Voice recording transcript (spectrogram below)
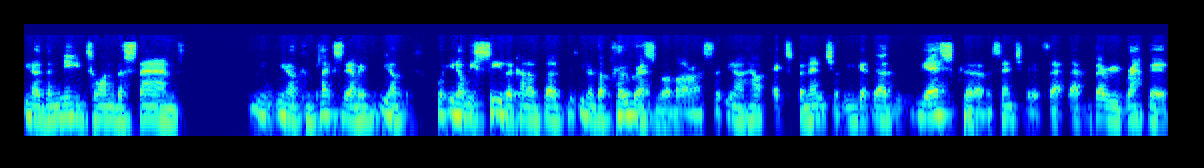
you know the need to understand you know complexity. I mean you know you know, we see the kind of the, you know, the progress of a virus, you know, how exponential you get the, the S curve, essentially. It's that, that very rapid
